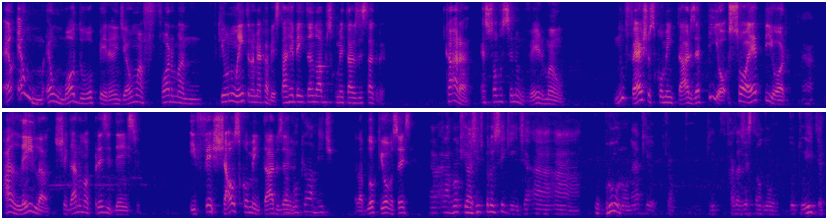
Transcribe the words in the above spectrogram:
É, é, um, é um modo operandi, é uma forma que eu não entra na minha cabeça. Tá arrebentando, abre os comentários do Instagram. Cara, é só você não ver, irmão. Não fecha os comentários, é pior, só é pior. É. A Leila chegar numa presidência e fechar os comentários. Ela é... bloqueou a Meet. Ela bloqueou vocês? Ela, ela, bloqueou a gente pelo seguinte: a, a, o Bruno, né, que, que, que, faz a gestão do, do Twitter,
